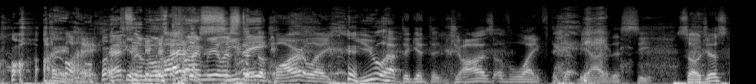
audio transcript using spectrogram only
I like, That's the if most I have prime real seat at estate. the bar, like you'll have to get the jaws of life to get me out of this seat. So just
